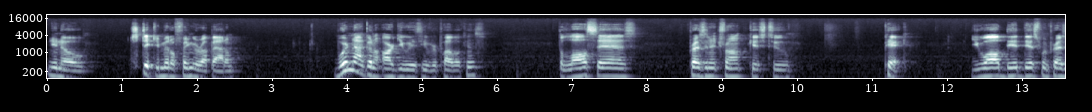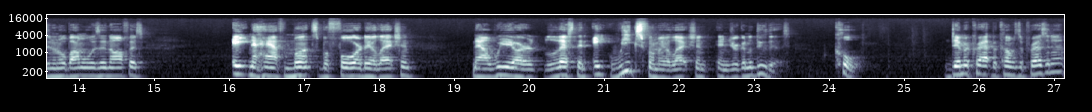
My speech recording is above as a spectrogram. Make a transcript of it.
you know, stick your middle finger up at them. We're not going to argue with you, Republicans. The law says President Trump gets to pick. You all did this when President Obama was in office, eight and a half months before the election. Now we are less than eight weeks from an election, and you're going to do this. Cool. Democrat becomes the president.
